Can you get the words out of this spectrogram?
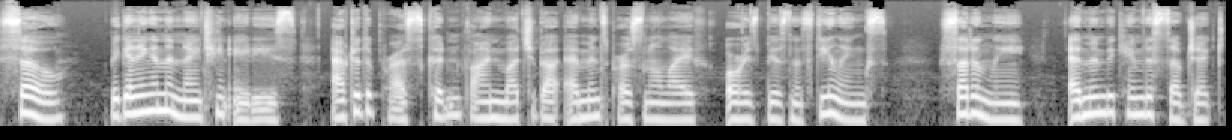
So, beginning in the 1980s, after the press couldn't find much about Edmond's personal life or his business dealings, suddenly Edmond became the subject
